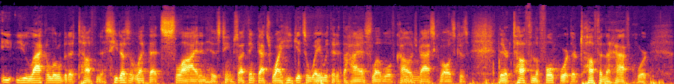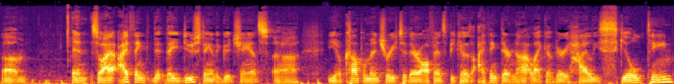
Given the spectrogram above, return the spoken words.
you, you lack a little bit of toughness. He doesn't let that slide in his team, so I think that's why he gets away with it at the highest level of college mm-hmm. basketball is because they're tough in the full court, they're tough in the half court. Um, and so I, I, think that they do stand a good chance, uh, you know, complementary to their offense because I think they're not like a very highly skilled team.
